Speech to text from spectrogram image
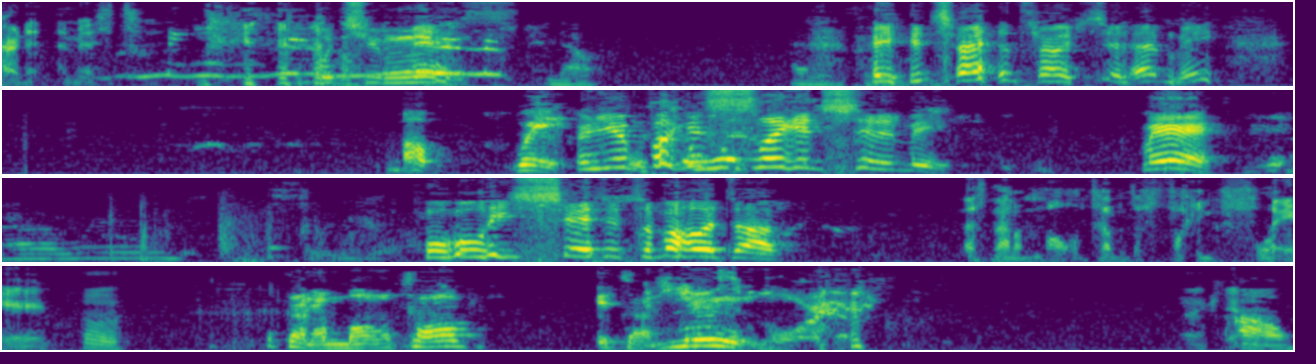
Darn it, I missed. What you miss? No. Are you trying to throw shit at me? Oh, Wait. are you fucking what- slinging shit at me? Man, Uh, holy shit, it's a Molotov. That's not a Molotov, it's a fucking flare. It's not a Molotov. It's a Yes, moon. more. okay. Oh.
